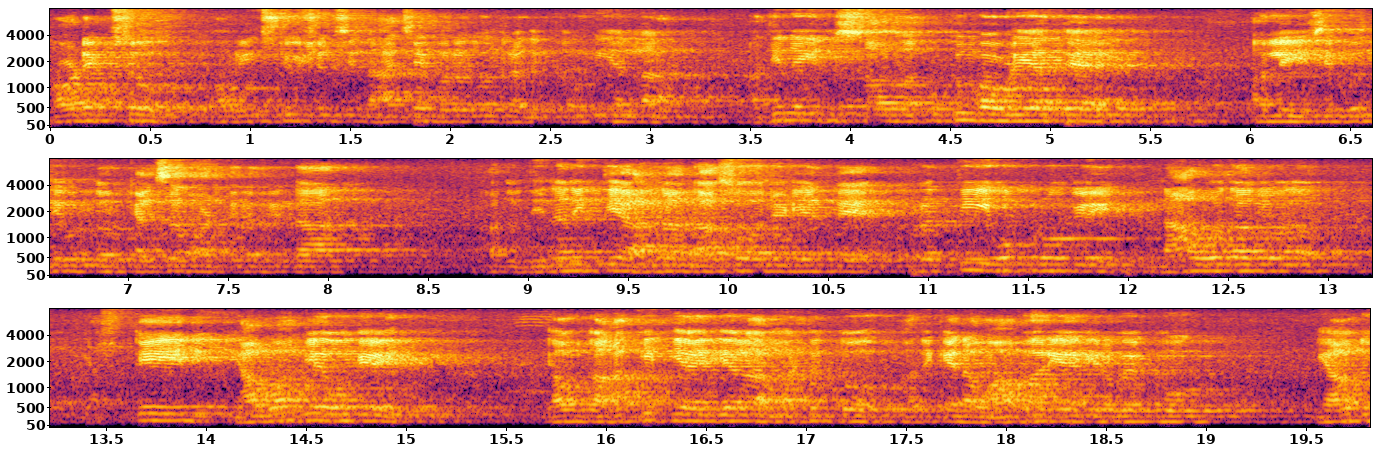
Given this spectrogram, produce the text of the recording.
ಪ್ರಾಡಕ್ಟ್ಸು ಅವ್ರ ಇನ್ಸ್ಟಿಟ್ಯೂಷನ್ಸಿಂದ ಆಚೆ ಬರೋದು ಅಂದರೆ ಅದು ಕಮ್ಮಿ ಅಲ್ಲ. ಹದಿನೈದು ಸಾವಿರ ಕುಟುಂಬ ಉಳಿಯುತ್ತೆ. ಅಲ್ಲಿ ಸಿಬ್ಬಂದಿ ವರ್ಗದವ್ರು ಕೆಲಸ ಮಾಡ್ತಿರೋದ್ರಿಂದ ಅದು ದಿನನಿತ್ಯ ಅನ್ನ ದಾಸೋಹ ನಡೆಯುತ್ತೆ. ಪ್ರತಿಯೊಬ್ಬರು ಹೋಗಲಿ, ನಾವು ಹೋದಾಗಲೂ ಅಷ್ಟೇ ಯಾವಾಗಲೇ ಹೋಗಿ ಯಾವುದು ಆತಿಥ್ಯ ಇದೆಯಲ್ಲ ಮಠದ್ದು, ಅದಕ್ಕೆ ನಾವು ಆಭಾರಿಯಾಗಿರಬೇಕು. ಯಾವುದು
